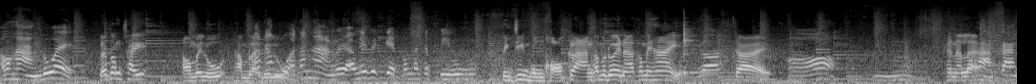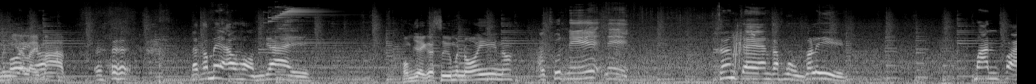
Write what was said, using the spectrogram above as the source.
เอาห่างด้วย แล้วต้องใช้ เอาไม่รู้ทำอะไรเอาไม่ทั้งรู้ หัวทั้งหางเลย เอานี่ไปเก็บมันมันจะปิวจริง ๆ ผมขอกลางเข้ามาด้วยนะเขาไม่ให้ เหรอใช่ อ๋ออืมแค่นั้นแหละ หางกลางไม่มีอะไรก้ยเนมาก แล้วก็ไม่เอาหอมใหญ่ ผมใหญ่ก็ซื้อมาน้อยเนาะ เอาชุดนี้นี่ เครื่องแกงกับผงกะหรี่ มันฝา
